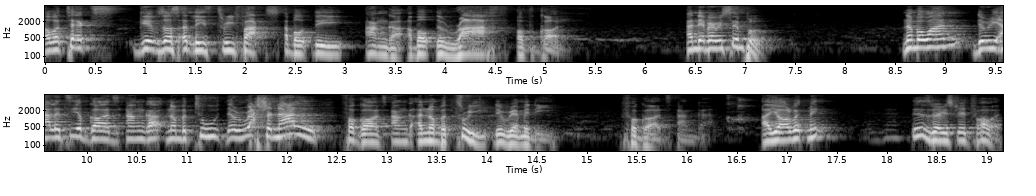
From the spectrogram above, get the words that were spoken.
Our text gives us at least three facts about the anger, about the wrath of God. And they're very simple. Number one, the reality of God's anger. Number two, the rationale for God's anger. And number three, the remedy for God's anger. Are you all with me? This is very straightforward.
